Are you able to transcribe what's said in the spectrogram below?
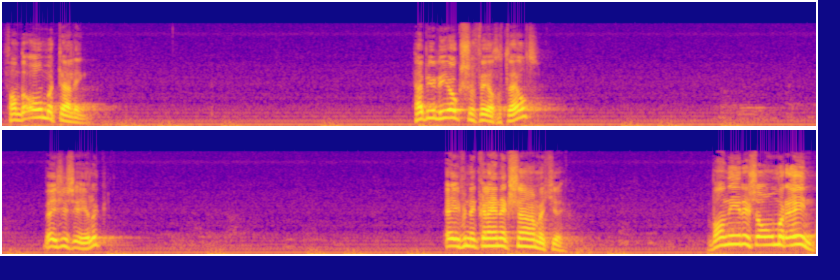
van de omertelling. Hebben jullie ook zoveel geteld? Wees eens eerlijk. Even een klein examentje. Wanneer is Omer 1?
